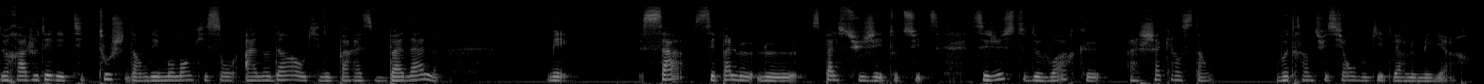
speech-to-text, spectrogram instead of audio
de rajouter des petites touches dans des moments qui sont anodins ou qui nous paraissent banals. Mais ça, c'est pas le, le pas le sujet tout de suite. C'est juste de voir que à chaque instant, votre intuition vous guide vers le meilleur,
